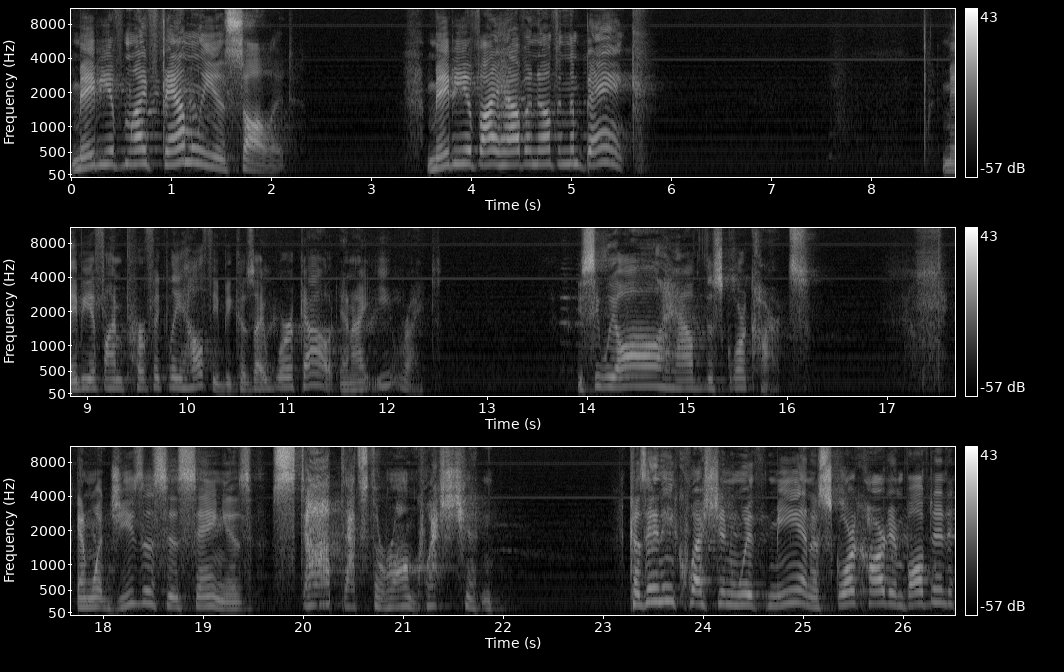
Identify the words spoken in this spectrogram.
Maybe if my family is solid. Maybe if I have enough in the bank. Maybe if I'm perfectly healthy because I work out and I eat right. You see, we all have the scorecards. And what Jesus is saying is stop, that's the wrong question. Because any question with me and a scorecard involved in it,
